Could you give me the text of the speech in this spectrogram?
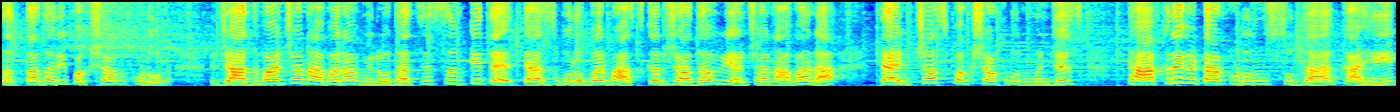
सत्ताधारी पक्षांकडून जाधवांच्या नावाला विरोधाचे संकेत आहेत. त्याचबरोबर भास्कर जाधव यांच्या नावाला त्यांच्याच पक्षाकडून म्हणजेच ठाकरे गटाकडून सुद्धा काही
